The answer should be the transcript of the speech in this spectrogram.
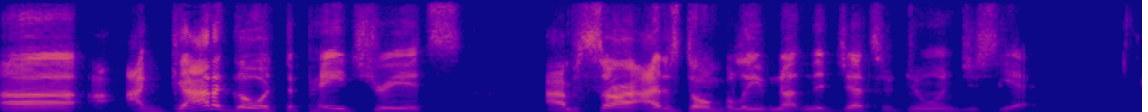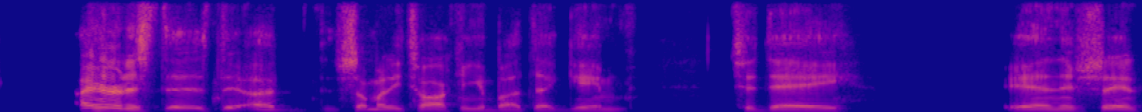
Uh, I, I gotta go with the Patriots. I'm sorry, I just don't believe nothing the Jets are doing just yet. I heard uh, somebody talking about that game today, and they're saying,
